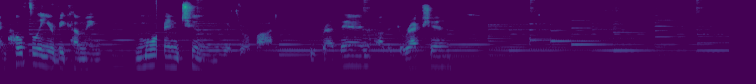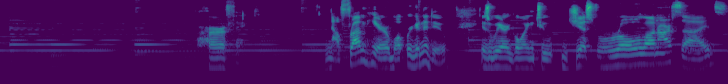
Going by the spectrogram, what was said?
And hopefully you're becoming more in tune with your body. Deep breath in, other direction. Perfect. Now from here, what we're gonna do is we are going to just roll on our sides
